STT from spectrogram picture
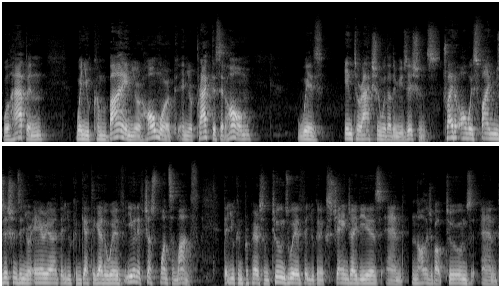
will happen when you combine your homework and your practice at home with interaction with other musicians. Try to always find musicians in your area that you can get together with, even if just once a month that you can prepare some tunes with, that you can exchange ideas and knowledge about tunes and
